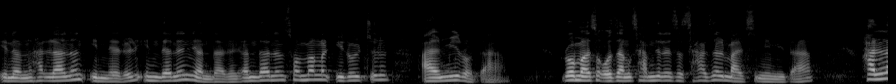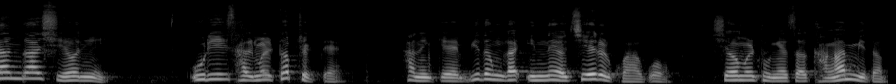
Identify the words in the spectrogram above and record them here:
이는 환란은 인내를 인내는 연단을 연단은 소망을 이룰 줄 알미로다. 로마서 5장 3절에서 4절 말씀입니다. 환란과 시련이 우리 삶을 덮칠 때 하나님께 믿음과 인내의 지혜를 구하고 시험을 통해서 강한 믿음,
